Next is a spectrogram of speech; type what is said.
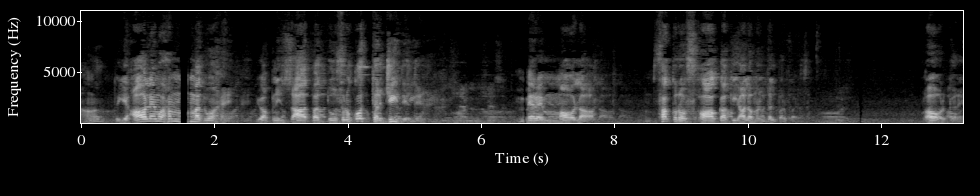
ہاں تو یہ آل محمد وہ ہیں جو اپنی ذات پر دوسروں کو ترجیح دیتے ہیں میرے مولا، فقر و فاقہ کی اعلی منزل پر فیض غور کریں۔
